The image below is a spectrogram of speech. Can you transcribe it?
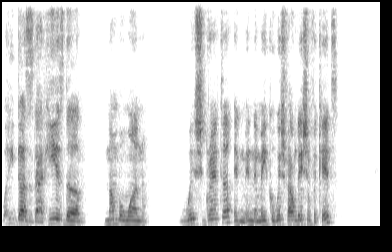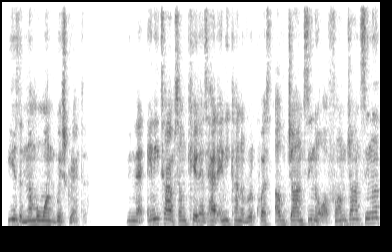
what he does is that he is the number one wish granter in, in the Make a Wish Foundation for kids. He is the number one wish granter. Meaning that anytime some kid has had any kind of request of John Cena or from John Cena,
